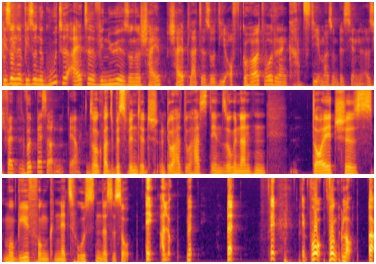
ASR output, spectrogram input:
wie, so eine, wie so eine gute alte Vinyl, so eine Schall, Schallplatte, so die oft gehört wurde, dann kratzt die immer so ein bisschen. Also ich werd, wird besser, ja. So, quasi, du bist Vintage und du, hast- du hast den sogenannten deutsches Mobilfunknetzhusten. Das ist so, ey, hallo, äh, äh, äh, äh, wo, Funkloch, ah,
